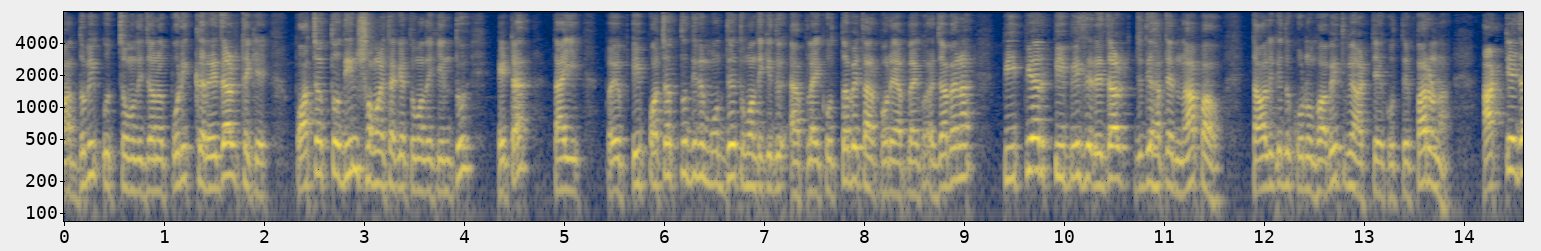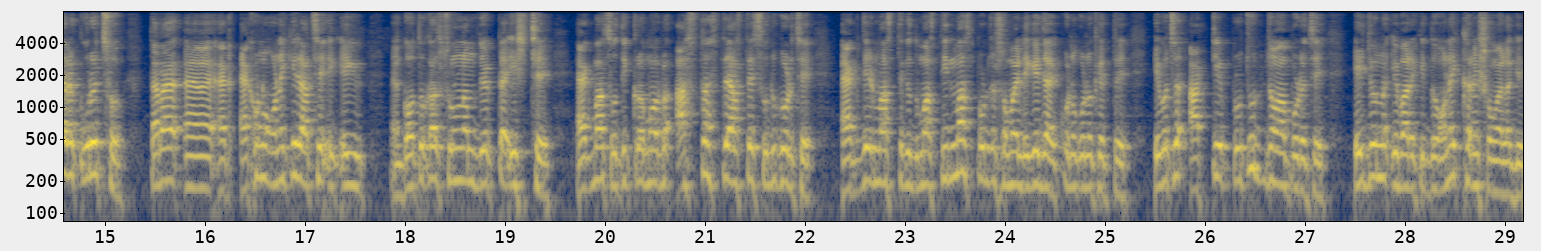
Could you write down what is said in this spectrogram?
মাধ্যমিক, উচ্চ মাধ্যমিক যেন পরীক্ষার রেজাল্ট থেকে পঁচাত্তর দিন সময় থাকে তোমাদের কিন্তু এটা। তাই এই পঁচাত্তর দিনের মধ্যে তোমাদের কিন্তু অ্যাপ্লাই করতে হবে, তারপরে অ্যাপ্লাই করা যাবে না। পিপিআর পিপিএস রেজাল্ট যদি হাতে না পাও, তাহলে কিন্তু কোনোভাবেই তুমি আরটিআই করতে পারো না। আরটিআই যারা করেছ, তারা এখনও অনেকের আছে, এই- গতকাল শুনলাম দু একটা এসছে, এক মাস অতিক্রম হবে, আস্তে আস্তে আস্তে শুরু করছে, এক দেড় মাস থেকে দু মাস, তিন মাস পর্যন্ত সময় লেগে যায় কোনো কোনো ক্ষেত্রে। এবছর আরটিএ প্রচুর জমা পড়েছে, এই জন্য এবারে কিন্তু অনেকখানি সময় লাগে।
